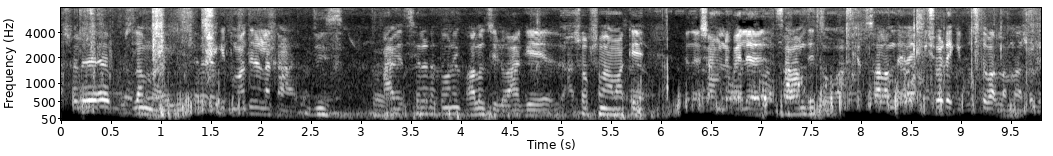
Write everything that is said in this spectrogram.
আসলে বুঝলাম না ছেলেটা কি তোমাদের এলাকা? জি আগে ছেলেটা তো অনেক ভালো ছিল আগে সবসময় আমাকে সামনে পাইলে সালাম দিত আজকে সালাম দেয় বিষয়টা কি বুঝতে পারলাম না আসলে।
